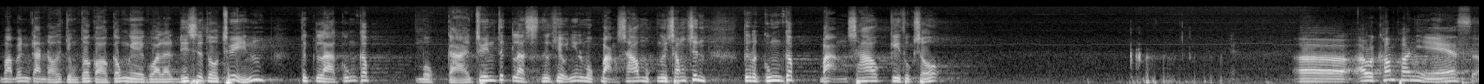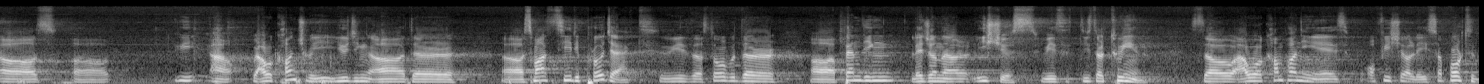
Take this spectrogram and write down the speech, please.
và bên cạnh đó thì chúng tôi có công nghệ gọi là digital twin tức là cung cấp một cái twin tức là được hiểu như là một bảng sao một người song sinh tức là cung cấp bảng sao kỹ thuật số Uh, our company is uh, uh, we, uh, our country using uh, the uh, smart city project with uh, solve the uh, pending regional issues with digital twin. So our company is officially supported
